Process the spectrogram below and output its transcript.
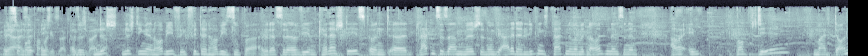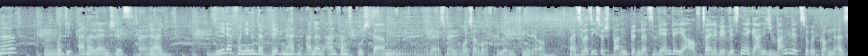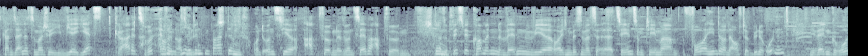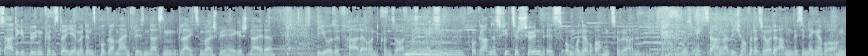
gesagt, ja. Also, Bob haben wir gesagt. also nicht nicht gegen dein Hobby, ich finde dein Hobby super. Also dass du da irgendwie im Keller stehst und äh, Platten zusammenmischst und irgendwie alle deine Lieblingsplatten immer mit nach unten nimmst und dann. Aber ey, Bob Dylan, Madonna und die Avalanches. Geil, Da hat jeder von den Interpreten hat einen anderen Anfangsbuchstaben. Da ist mir ein großer Wurf gelungen, finde ich auch. Weißt du, was ich so spannend bin, dass während wir hier aufzeichnen, wir wissen ja gar nicht, wann wir zurückkommen. Also es kann sein, dass zum Beispiel wir jetzt gerade zurückkommen aus dem Lindenpark stimmt. und uns hier abwürgen, dass wir uns selber abwürgen. Stimmt. Also bis wir kommen, werden wir euch ein bisschen was erzählen zum Thema vor, hinter und auf der Bühne und wir werden großartige Bühnenkünstler hier mit ins Programm einfließen lassen. Gleich zum Beispiel Helge Schneider, Josef Hader und Konsorten. Das ist echt ein Programm, das viel zu schön ist, um unterbrochen zu werden. Muss ich echt sagen. Also ich hoffe, dass wir heute Abend ein bisschen länger brauchen,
